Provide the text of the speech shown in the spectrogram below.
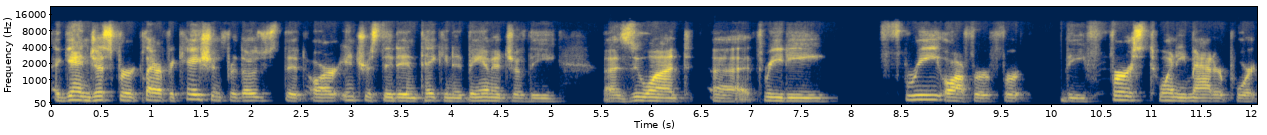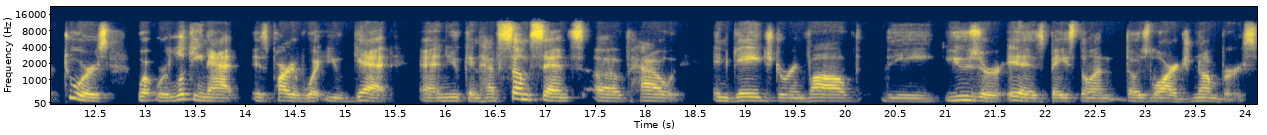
again, just for clarification, for those that are interested in taking advantage of the uh, uh, 3D free offer for the first 20 Matterport tours, what we're looking at is part of what you get, and you can have some sense of how engaged or involved the user is based on those large numbers,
